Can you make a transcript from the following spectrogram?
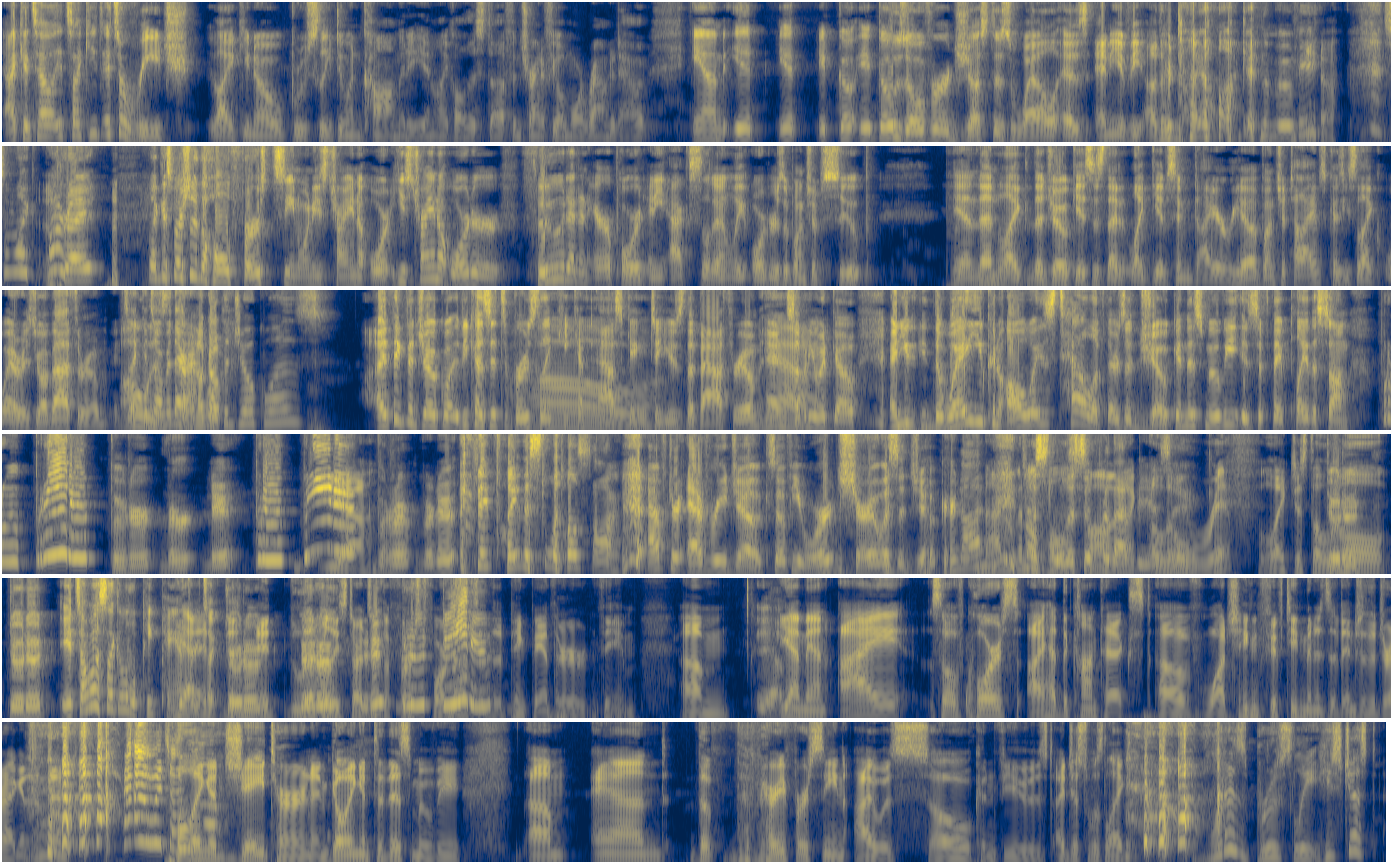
I can tell it's like it's a reach like you know Bruce Lee doing comedy and like all this stuff and trying to feel more rounded out and it it it go it goes over just as well as any of the other dialogue in the movie Yeah. so I'm like, all right. like especially the whole first scene when he's trying to or he's trying to order food at an airport and he accidentally orders a bunch of soup. And then like the joke is is that it like gives him diarrhea a bunch of times because he's like, "Where is your bathroom?" It's like Oh, it's over there, and he'll what go. the joke was? I think the joke was because it's Bruce Lee. He kept asking to Oh. use the bathroom, and somebody would go. And you, the way you can always tell if there's a joke in this movie is if they play the song. Yeah. They play this little song after every joke. So if you weren't sure it was a joke or not, Not even just a whole listen song, for that like music. a little riff, like just a little. It's almost like a little Pink Panther. Yeah, it's it, like doo-doo, it literally starts with the first four notes of the Pink Panther theme. Um, Yeah. yeah, man. I so of course I had the context of watching 15 minutes of Into the Dragon and then pulling a. J turn and going into this movie. Um, and the the very first scene, I was so confused. I just was like, "What is Bruce Lee? He's just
